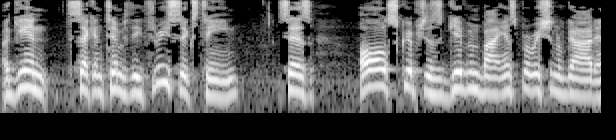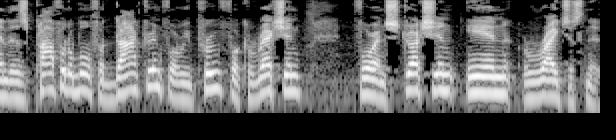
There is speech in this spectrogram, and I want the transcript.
Again, 2 Timothy 3.16 says, All scripture is given by inspiration of God and is profitable for doctrine, for reproof, for correction, for instruction in righteousness.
